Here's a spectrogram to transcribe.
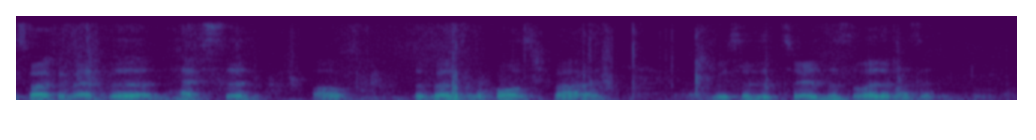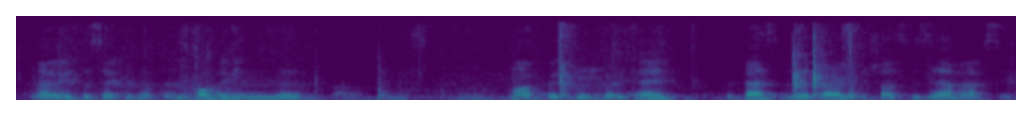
spoke about the hefsed of the person caused by, we said the tiredness of Adam Hazeh. Now we get the second level. We're holding in the halfway through the hey, the passage, the paragraph of shots for Zeh Mafsid.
